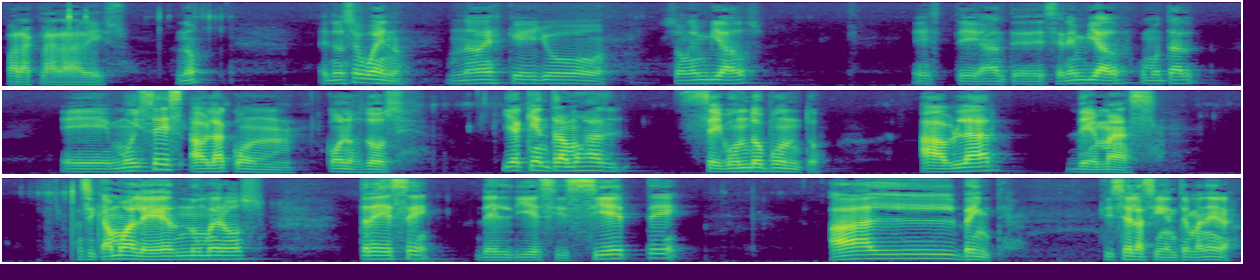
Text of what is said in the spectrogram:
Para aclarar eso, ¿no? Entonces, bueno, una vez que ellos son enviados, este, antes de ser enviados como tal, eh, Moisés habla con, con los doce. Y aquí entramos al segundo punto, hablar de más. Así que vamos a leer números 13 del 17 al 20. Dice de la siguiente manera.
